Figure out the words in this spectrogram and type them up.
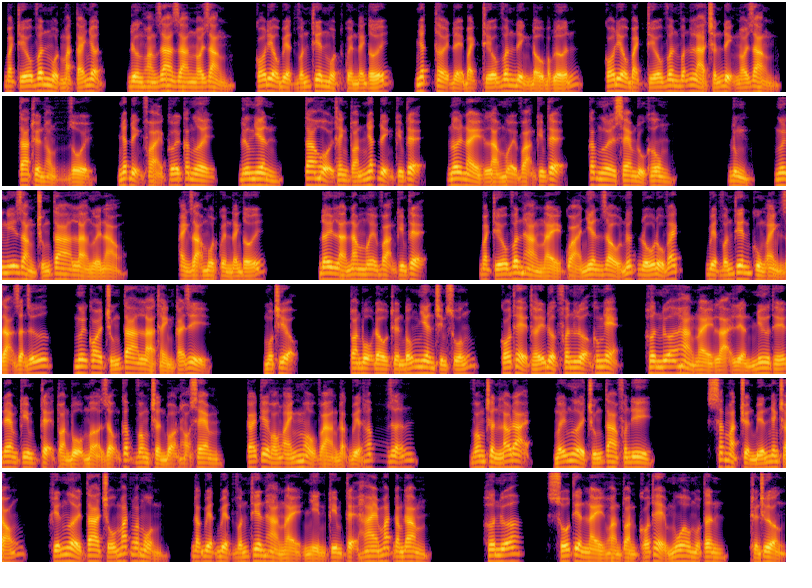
Bạch thiếu vân một mặt tái nhợt, đường hoàng gia giang nói rằng, có điều biệt vấn thiên một quyền đánh tới, nhất thời để bạch thiếu vân đỉnh đầu bọc lớn, có điều bạch thiếu vân vẫn là chấn định nói rằng ta thuyền hỏng rồi, nhất định phải cưỡi các ngươi, đương nhiên, ta hội thanh toán nhất định kim tệ, nơi này là mười vạn kim tệ, các ngươi xem đủ không? Đúng ngươi nghĩ rằng chúng ta là người nào? Ảnh dạ một quyền đánh tới. Đây là năm mươi vạn kim tệ. Bạch thiếu vân hàng này quả nhiên giàu nứt đố đổ vách, biệt vấn thiên cùng ảnh dạ giận dữ, ngươi coi chúng ta là thành cái gì? Một triệu. Toàn bộ đầu thuyền bỗng nhiên chìm xuống, có thể thấy được phân lượng không nhẹ, hơn nữa hàng này lại liền như thế đem kim tệ toàn bộ mở rộng cấp vong trần bọn họ xem, cái kia bóng ánh màu vàng đặc biệt hấp dẫn. Vong trần lão đại mấy người chúng ta phân đi. Sắc mặt chuyển biến nhanh chóng, khiến người ta c mắt mất mồm, đặc biệt biệt vấn thiên hàng này nhìn kim tệ hai mắt đăm đăm. Hơn nữa, số tiền này hoàn toàn có thể mua một tân, thuyền trưởng.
